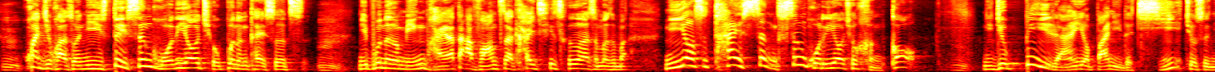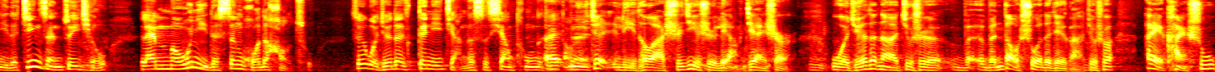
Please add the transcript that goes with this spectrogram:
嗯，换句话说，你对生活的要求不能太奢侈，嗯，你不能名牌啊、大房子啊、开汽车啊什么什么，你要是太盛，生活的要求很高，嗯，你就必然要把你的奇，就是你的精神追求，来谋你的生活的好处。所以我觉得跟你讲的是相通的。哎，你这里头啊，实际是两件事儿。我觉得呢，就是文文道说的这个，就是说爱看书。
